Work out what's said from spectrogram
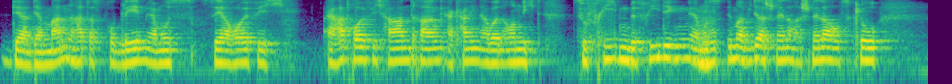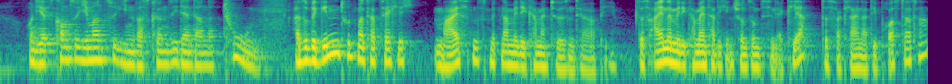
der, der Mann hat das Problem, er muss sehr häufig, er hat häufig Harndrang, er kann ihn aber auch nicht zufrieden befriedigen, er mhm. muss immer wieder schneller, schneller aufs Klo. Und jetzt kommt so jemand zu Ihnen, was können Sie denn dann tun? Also beginnen tut man tatsächlich meistens mit einer medikamentösen Therapie. Das eine Medikament hatte ich Ihnen schon so ein bisschen erklärt, das verkleinert die Prostata.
